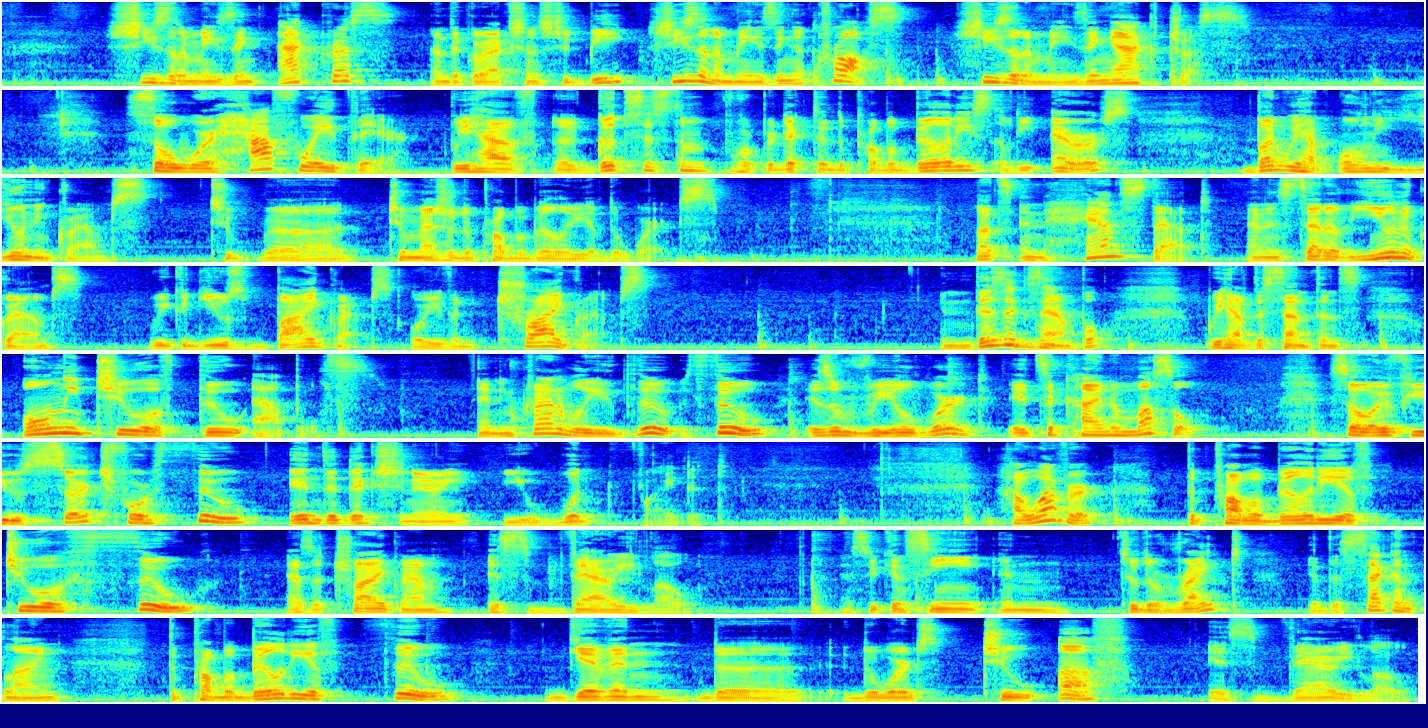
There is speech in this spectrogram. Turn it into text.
She's an amazing actress, and the correction should be, she's an amazing across. She's an amazing actress. So we're halfway there. We have a good system for predicting the probabilities of the errors, but we have only unigrams to, uh, to measure the probability of the words. Let's enhance that, and instead of unigrams, we could use bigrams or even trigrams. In this example, we have the sentence, only two of two apples And incredibly, thew, thew is a real word. It's a kind of muscle. So if you search for thew in the dictionary, you would find it. However, the probability of 2 of thew as a trigram is very low. As you can see in to the right, in the second line, the probability of thew given the, the words to of is very low.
